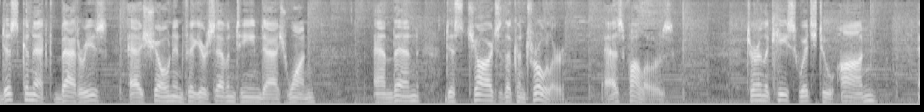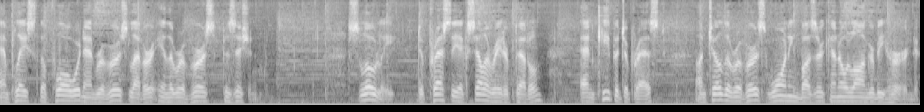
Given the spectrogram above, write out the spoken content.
disconnect batteries as shown in figure 17-1 and then discharge the controller as follows. Turn the key switch to on and place the forward and reverse lever in the reverse position. Slowly depress the accelerator pedal and keep it depressed until the reverse warning buzzer can no longer be heard.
